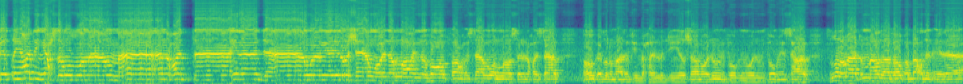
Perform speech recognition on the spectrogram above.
بطيعة يحسب الظماء ماء حتى إذا جاء لم يجدوا شيئا وعد الله إنه فوفر حسابه والله سر الحساب. أو كظلمات في بحر اللجي يغشى موج من فوق موج من فوق سحاب ظلمات بعضها فوق بعض إذا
